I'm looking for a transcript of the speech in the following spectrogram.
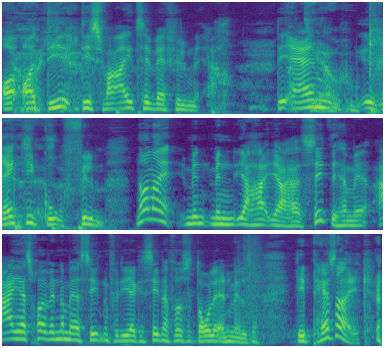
Og, og det, det svarer ikke til, hvad filmen er. Det er det en er jo rigtig god film. Nå nej, men, men jeg, har, jeg har set det her med, ej, jeg tror, jeg venter med at se den, fordi jeg kan se, at den har fået så dårlige anmeldelser. Det passer ikke.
